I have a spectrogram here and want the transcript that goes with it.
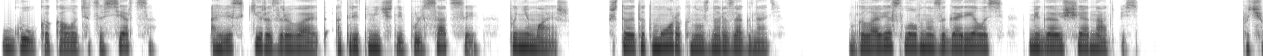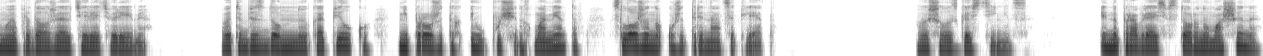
гулко колотится сердце, а виски разрывает от ритмичной пульсации, понимаешь, что этот морок нужно разогнать. В голове словно загорелась мигающая надпись. Почему я продолжаю терять время? В эту бездонную копилку непрожитых и упущенных моментов сложено уже 13 лет. Вышел из гостиницы и, направляясь в сторону машины,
